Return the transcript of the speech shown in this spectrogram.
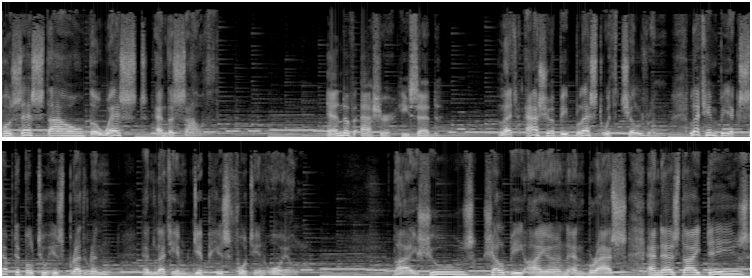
possess thou the west and the south. And of Asher he said, Let Asher be blessed with children, let him be acceptable to his brethren, and let him dip his foot in oil. Thy shoes shall be iron and brass, and as thy days,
